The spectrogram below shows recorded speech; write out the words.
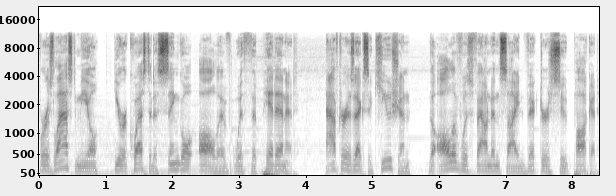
For his last meal, he requested a single olive with the pit in it. After his execution, the olive was found inside Victor's suit pocket,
